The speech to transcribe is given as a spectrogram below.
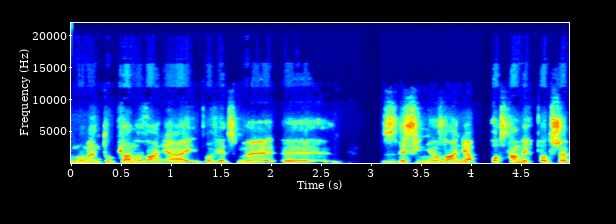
momentu planowania i powiedzmy zdefiniowania samych potrzeb,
